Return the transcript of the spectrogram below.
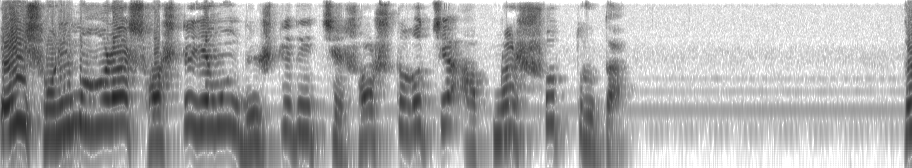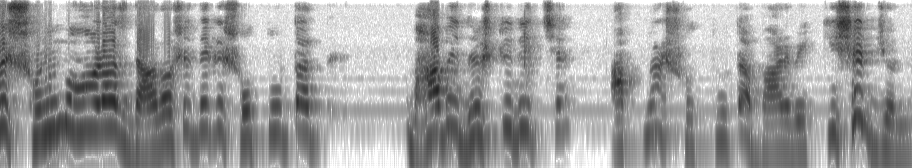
এই শনি মহারাজ ষষ্ঠে যেমন দৃষ্টি দিচ্ছে, ষষ্ঠ হচ্ছে আপনার শত্রুতা। তাহলে শনি মহারাজ দ্বাদশে থেকে শত্রুতা ভাবে দৃষ্টি দিচ্ছে, আপনার শত্রুতা বাড়বে কিসের জন্য?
